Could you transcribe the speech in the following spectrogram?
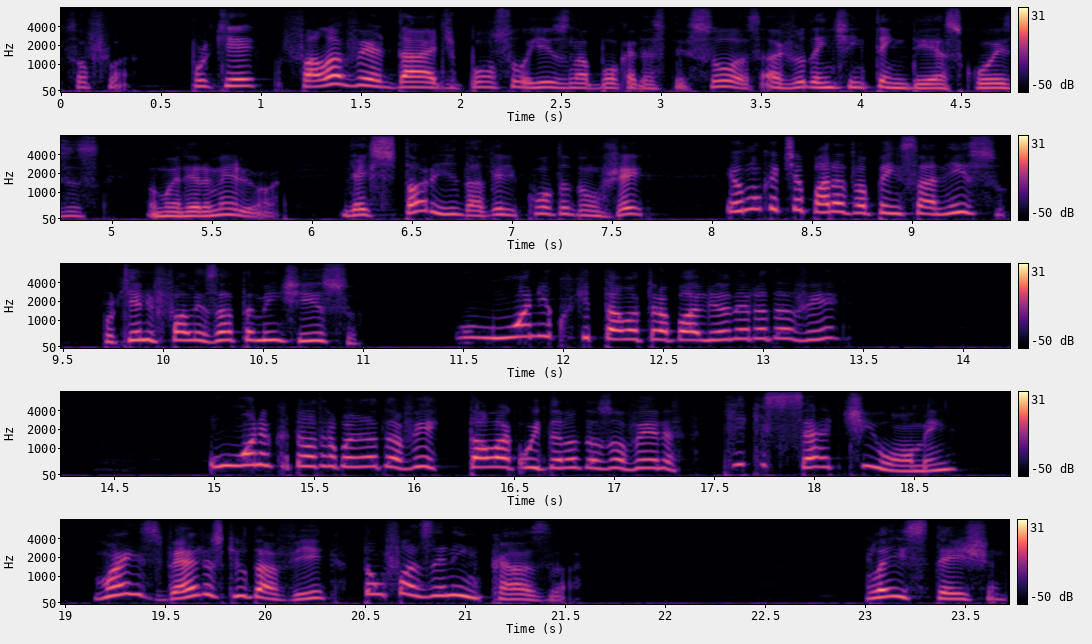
sou fã. Porque falar a verdade, pôr um sorriso na boca das pessoas, ajuda a gente a entender as coisas de uma maneira melhor. E a história de Davi ele conta de um jeito. Eu nunca tinha parado para pensar nisso, porque ele fala exatamente isso. O único que estava trabalhando era Davi. O único que estava trabalhando era Davi, está lá cuidando das ovelhas. O que, que sete homens mais velhos que o Davi estão fazendo em casa? PlayStation.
